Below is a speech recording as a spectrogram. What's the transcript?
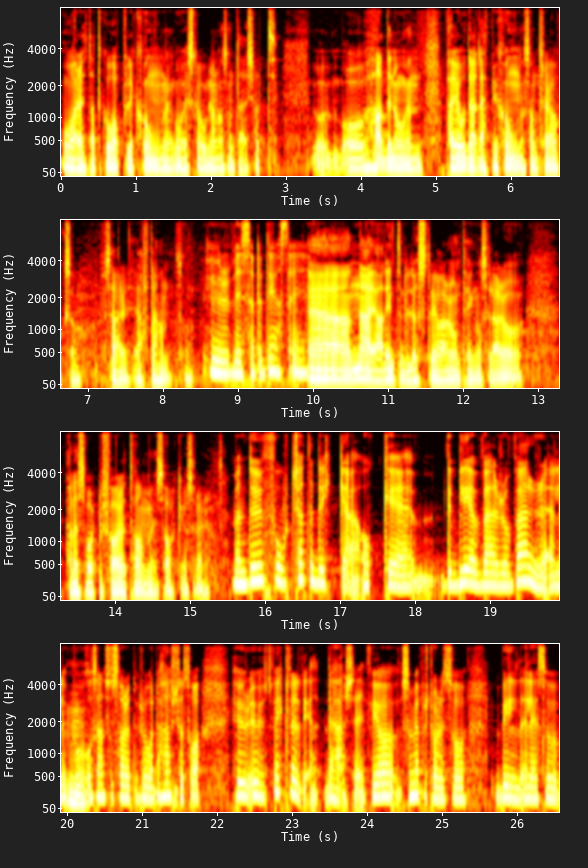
året att gå på lektioner och gå i skolan och sånt där. Så att, och, och hade nog en period av depression och sånt tror jag också så här i efterhand. Så. Hur visade det sig? Eh, nej, jag hade inte lust att göra någonting och sådär. Och hade svårt att företa mig saker och sådär. Men du fortsatte dricka och eh, det blev värre och värre. Eller på, mm. Och sen så sa du att du provade hash och så. Hur utvecklade det, det här sig? För jag, som jag förstår det så, bild, eller så,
